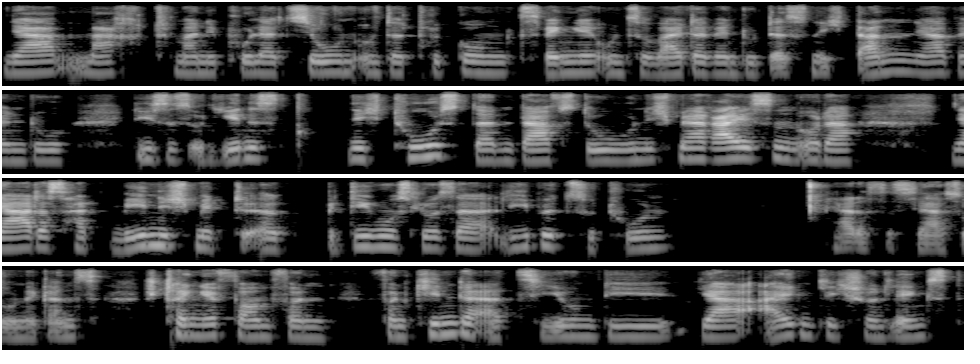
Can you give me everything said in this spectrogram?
ja, Macht, Manipulation, Unterdrückung, Zwänge und so weiter. Wenn du das nicht dann, ja, wenn du dieses und jenes nicht tust, dann darfst du nicht mehr reisen oder ja, das hat wenig mit äh, bedingungsloser Liebe zu tun. Ja, das ist ja so eine ganz strenge Form von, von Kindererziehung, die ja eigentlich schon längst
